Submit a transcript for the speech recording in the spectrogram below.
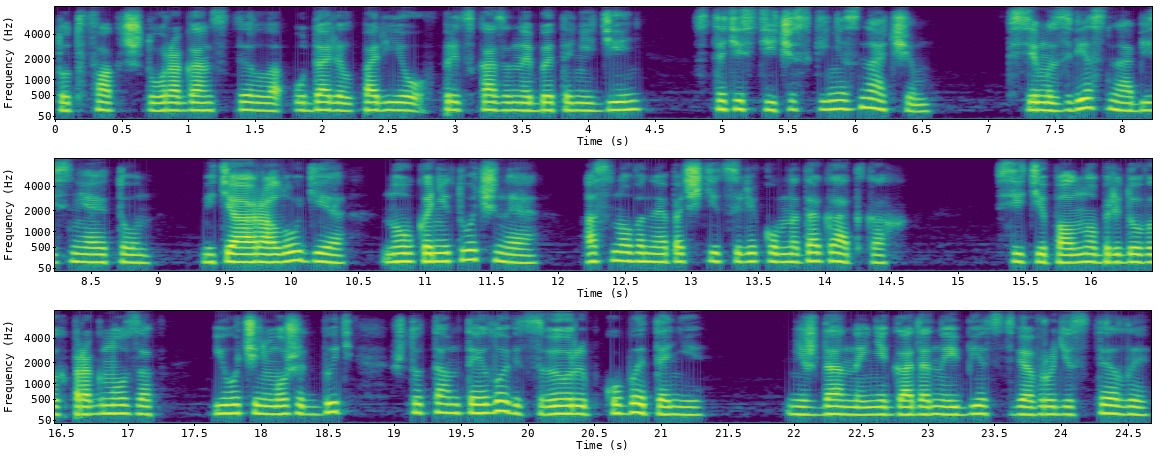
Тот факт, что ураган Стелла ударил по Рио в предсказанный Беттани день, статистически незначим. Всем известно, объясняет он, метеорология – наука неточная, основанная почти целиком на догадках. В сети полно бредовых прогнозов, и очень может быть, что там-то и ловит свою рыбку Беттани. Нежданные негаданные бедствия вроде Стеллы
